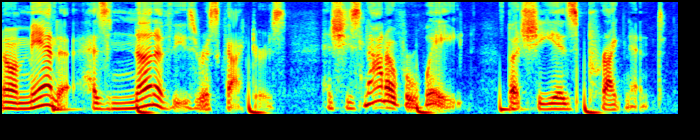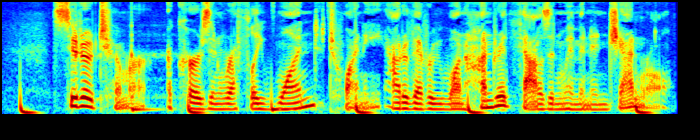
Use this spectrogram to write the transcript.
Now, Amanda has none of these risk factors, and she's not overweight, but she is pregnant. Pseudotumor occurs in roughly 1 to 20 out of every 100,000 women in general,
